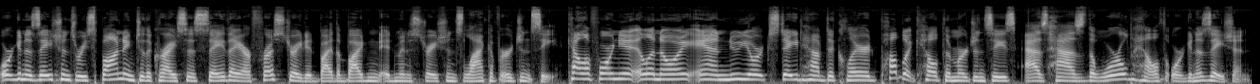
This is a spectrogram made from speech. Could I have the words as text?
Organizations responding to the crisis say they are frustrated by the Biden administration's lack of urgency. California, Illinois, and New York State have declared public health emergencies, as has the World Health Organization.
